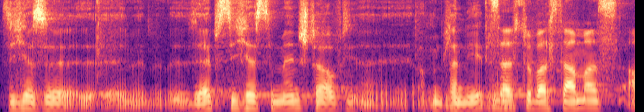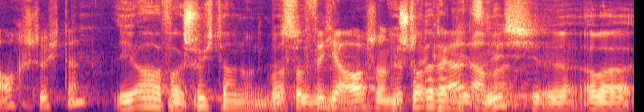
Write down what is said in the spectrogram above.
sicherste, äh, selbstsicherste Mensch da auf, die, äh, auf, dem Planeten. Das heißt, du warst damals auch schüchtern? Ja, war schüchtern und du warst doch sicher auch schon gestottert habe ich jetzt nicht, äh, aber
